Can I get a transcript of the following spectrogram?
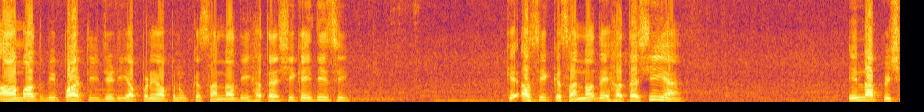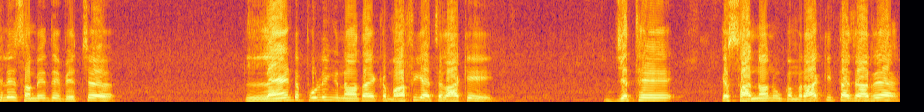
ਆਮ ਆਦਮੀ ਪਾਰਟੀ ਜਿਹੜੀ ਆਪਣੇ ਆਪ ਨੂੰ ਕਿਸਾਨਾਂ ਦੀ ਹਤੈਸ਼ੀ ਕਹਿੰਦੀ ਸੀ ਕਿ ਅਸੀਂ ਕਿਸਾਨਾਂ ਦੇ ਹਤੈਸ਼ੀ ਹਾਂ, ਇਹਨਾਂ ਪਿਛਲੇ ਸਮੇਂ ਦੇ ਵਿੱਚ ਲੈਂਡ ਪੂਲਿੰਗ ਨਾਂ ਦਾ ਇੱਕ ਮਾਫੀਆ ਚਲਾ ਕੇ ਜਿੱਥੇ ਕਿਸਾਨਾਂ ਨੂੰ ਗਮਰਾਹ ਕੀਤਾ ਜਾ ਰਿਹਾ ਹੈ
